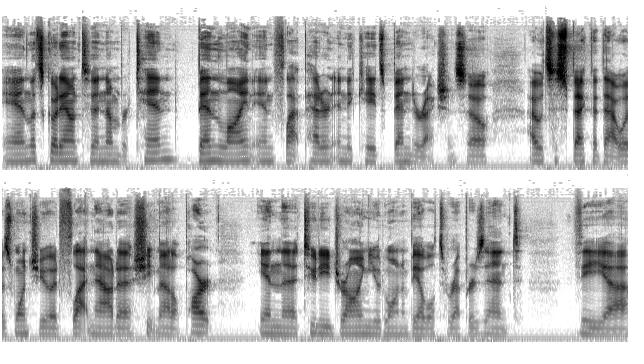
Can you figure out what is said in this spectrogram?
And let's go down to number 10. Bend line in flat pattern indicates bend direction. So I would suspect that that was once you had flattened out a sheet metal part in the 2D drawing, you would want to be able to represent the uh,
